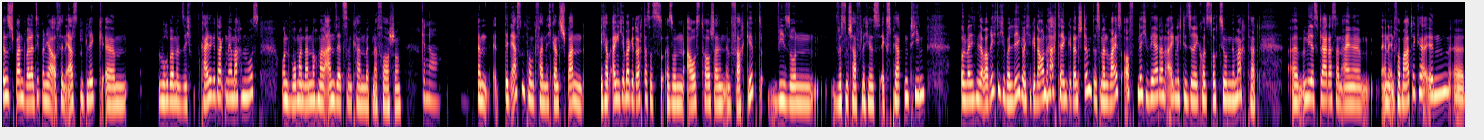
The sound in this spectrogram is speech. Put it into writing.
Das ist spannend, weil dann sieht man ja auf den ersten Blick, ähm, worüber man sich keine Gedanken mehr machen muss und wo man dann nochmal ansetzen kann mit einer Forschung. Genau. genau. Ähm, den ersten Punkt fand ich ganz spannend. Ich habe eigentlich immer gedacht, dass es so, so einen Austausch dann im Fach gibt, wie so ein wissenschaftliches Expertenteam. Und wenn ich mir aber richtig überlege, wenn ich genau nachdenke, dann stimmt es. Man weiß oft nicht, wer dann eigentlich diese Rekonstruktion gemacht hat. Äh, mir ist klar, dass dann eine, eine Informatikerin äh,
